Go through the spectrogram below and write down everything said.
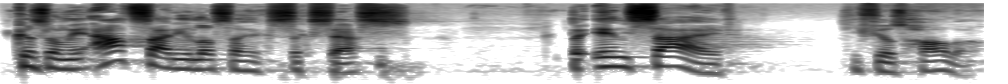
Because on the outside, he looks like success, but inside, he feels hollow.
